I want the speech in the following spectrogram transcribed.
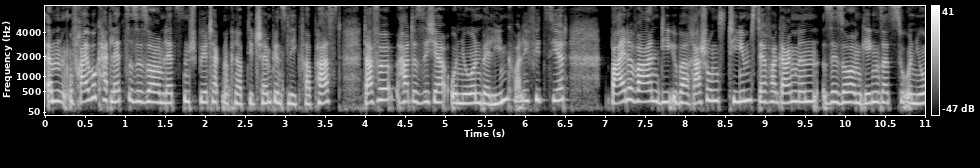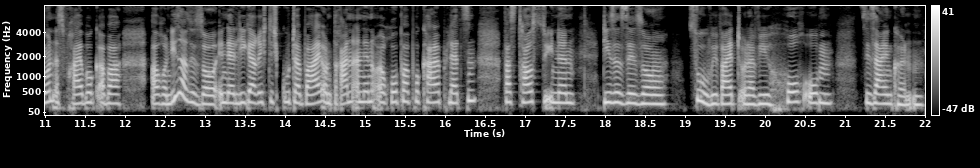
Ähm, Freiburg hat letzte Saison am letzten Spieltag nur knapp die Champions League verpasst. Dafür hatte sich ja Union Berlin qualifiziert. Beide waren die Überraschungsteams der vergangenen Saison. Im Gegensatz zu Union ist Freiburg aber auch in dieser Saison in der Liga richtig gut dabei und dran an den Europapokalplätzen. Was traust du ihnen diese Saison zu? Wie weit oder wie hoch oben sie sein könnten?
